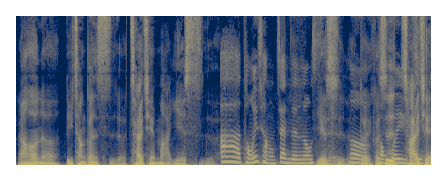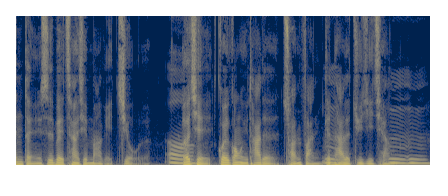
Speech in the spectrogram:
然后呢，李长庚死了，蔡牵骂也死了。啊，同一场战争中死也死了。对，可是蔡牵等于是被蔡牵骂给救了，而且归功于他的船帆跟他的狙击枪。嗯嗯。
